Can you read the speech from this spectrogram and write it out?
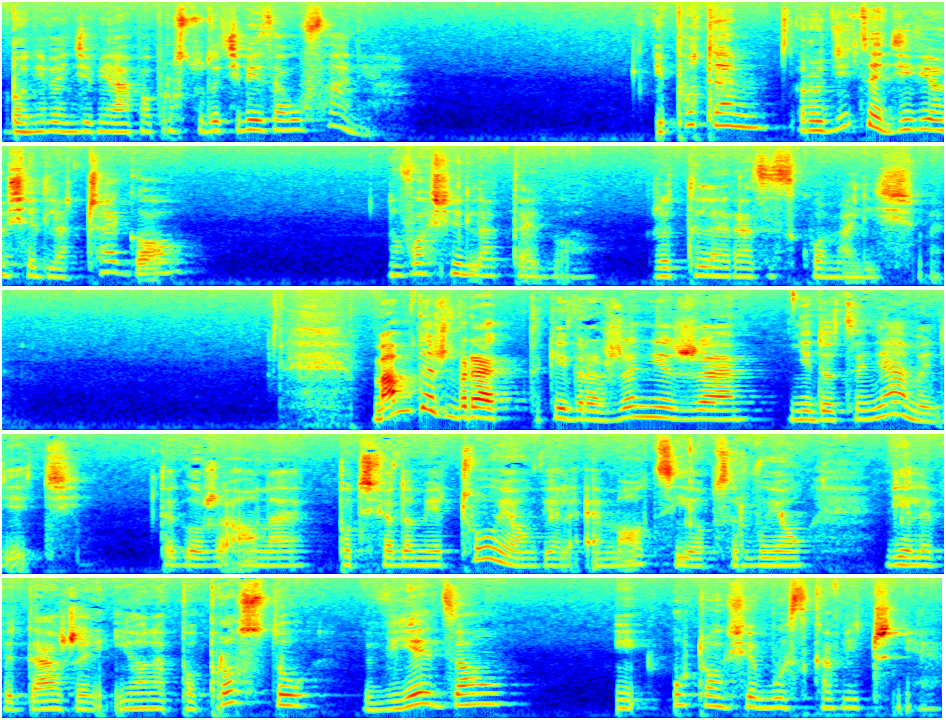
Bo nie będzie miała po prostu do ciebie zaufania. I potem rodzice dziwią się, dlaczego? No właśnie dlatego, że tyle razy skłamaliśmy. Mam też takie wrażenie, że nie doceniamy dzieci, tego, że one podświadomie czują wiele emocji, obserwują wiele wydarzeń i one po prostu wiedzą i uczą się błyskawicznie.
